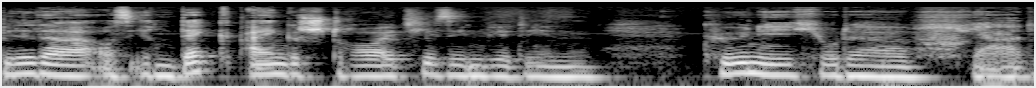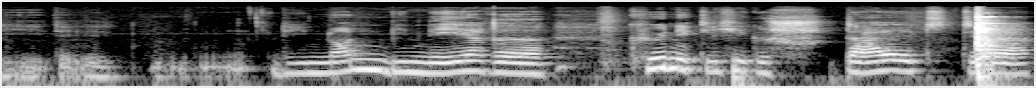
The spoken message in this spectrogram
Bilder aus ihrem Deck eingestreut. Hier sehen wir den König oder ja, die, die, die non-binäre königliche Gestalt der,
